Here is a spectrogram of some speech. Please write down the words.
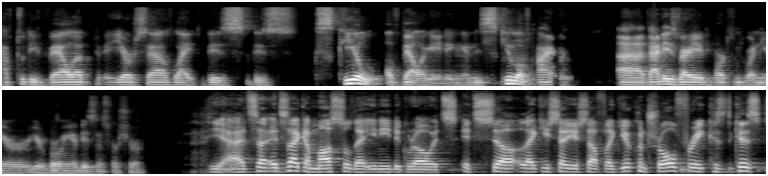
have to develop yourself like this this skill of delegating and the skill of mm-hmm. hiring uh, that is very important when you're you're growing a business for sure. Yeah, it's a, it's like a muscle that you need to grow. It's it's so like you said yourself, like you're control freak because because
